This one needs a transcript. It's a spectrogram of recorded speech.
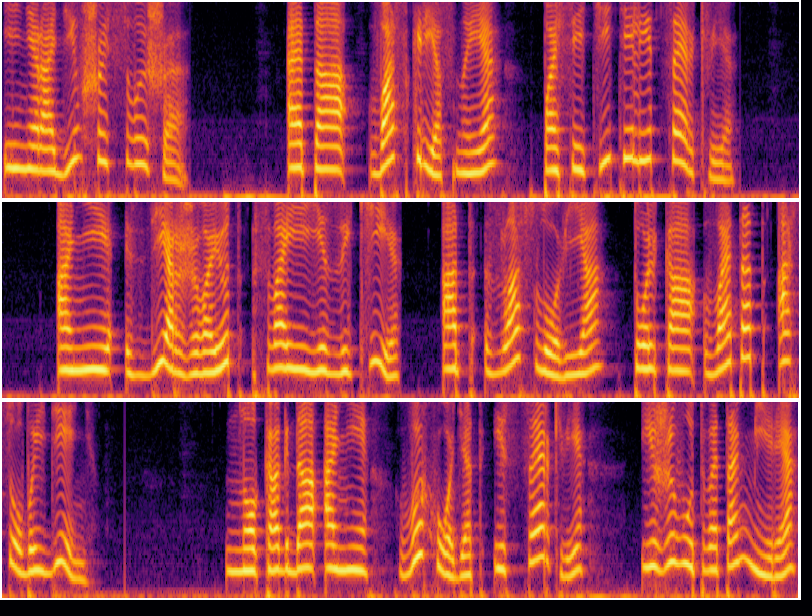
и не родившись свыше. Это воскресные посетители церкви. Они сдерживают свои языки от злословия только в этот особый день. Но когда они выходят из церкви и живут в этом мире,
